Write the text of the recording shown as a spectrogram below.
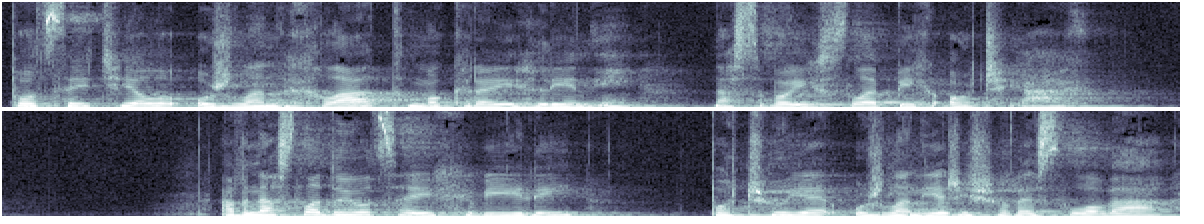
Pocítil už len chlad mokrej hliny na svojich slepých očiach. A v nasledujúcej chvíli počuje už len Ježišové slova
